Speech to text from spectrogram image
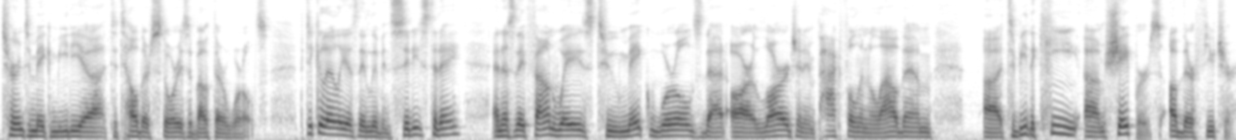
turn to make media to tell their stories about their worlds, particularly as they live in cities today and as they found ways to make worlds that are large and impactful and allow them uh, to be the key um, shapers of their future.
